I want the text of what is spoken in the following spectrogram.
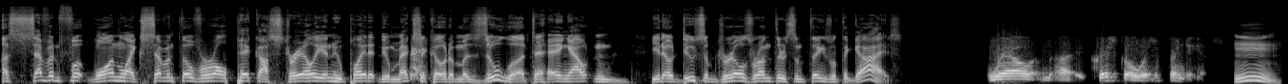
a seven foot one, like seventh overall pick Australian who played at New Mexico to Missoula to hang out and you know do some drills, run through some things with the guys? Well, uh, Krysko was a friend of his, mm.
